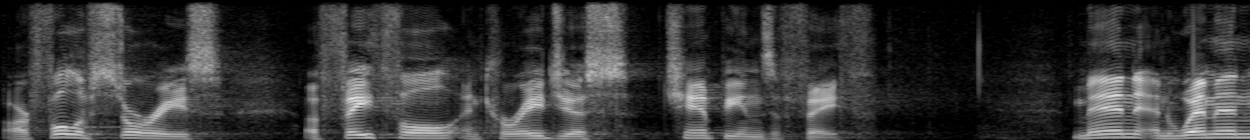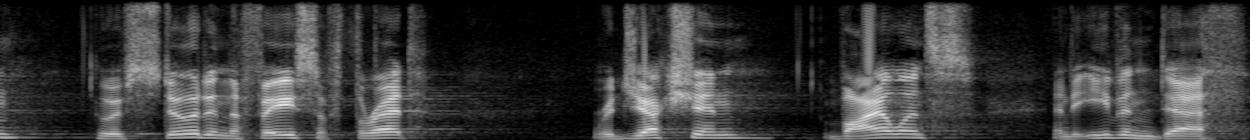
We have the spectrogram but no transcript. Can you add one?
are full of stories of faithful and courageous champions of faith. Men and women who have stood in the face of threat, rejection, violence, and even death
